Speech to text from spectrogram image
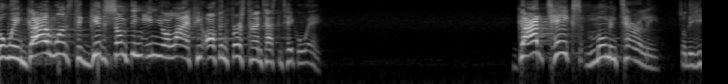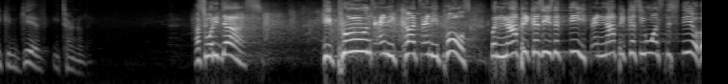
but when God wants to give something in your life, He often first times has to take away. God takes momentarily so that he can give eternally. That's what he does. He prunes and he cuts and he pulls, but not because he's a thief and not because he wants to steal.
